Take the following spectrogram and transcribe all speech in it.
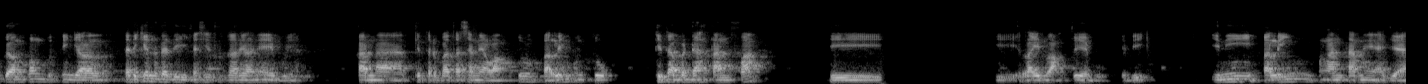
itu gampang bu tinggal tadi kan udah dikasih tutorialnya ya bu ya. Karena keterbatasannya waktu paling untuk kita bedah Canva di, di lain waktu ya bu. Jadi ini paling pengantarnya aja.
